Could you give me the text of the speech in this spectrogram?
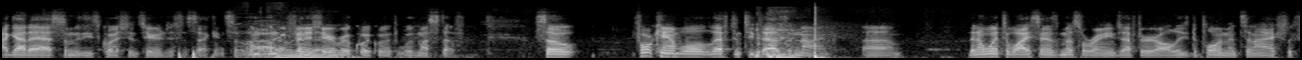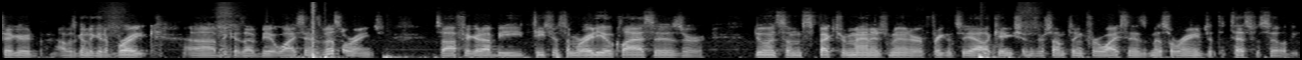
I got to ask some of these questions here in just a second. So let, me- let me finish here real quick with with my stuff. So Fort Campbell left in 2009. um, then I went to White Sands Missile Range after all these deployments, and I actually figured I was going to get a break uh, because I'd be at White Sands Missile Range. So I figured I'd be teaching some radio classes or doing some spectrum management or frequency allocations or something for Sands Missile Range at the test facility.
